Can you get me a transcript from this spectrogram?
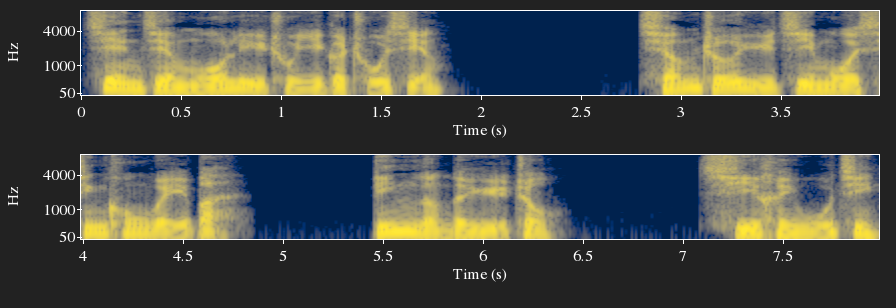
渐渐磨砺出一个雏形。强者与寂寞星空为伴。冰冷的宇宙，漆黑无尽。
